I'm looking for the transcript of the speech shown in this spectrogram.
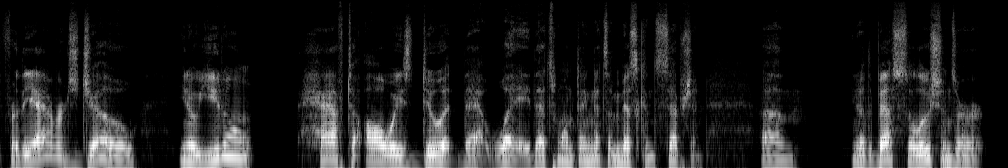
for the average Joe, you know, you don't have to always do it that way. That's one thing that's a misconception. Um, you know, the best solutions are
